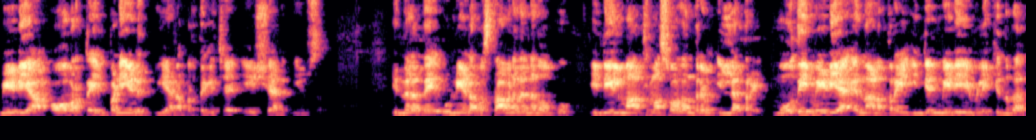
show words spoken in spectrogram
മീഡിയ ഓവർ ടൈം പണിയെടുക്കുകയാണ് പ്രത്യേകിച്ച് ഏഷ്യാനെറ്റ് ന്യൂസ്. ഇന്നലത്തെ ഉണ്ണിയുടെ പ്രസ്താവന തന്നെ നോക്കൂ. ഇന്ത്യയിൽ മാധ്യമ സ്വാതന്ത്ര്യം ഇല്ലത്രേ. മോദി മീഡിയ എന്നാണത്രേ ഇന്ത്യൻ മീഡിയയെ വിളിക്കുന്നത്.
